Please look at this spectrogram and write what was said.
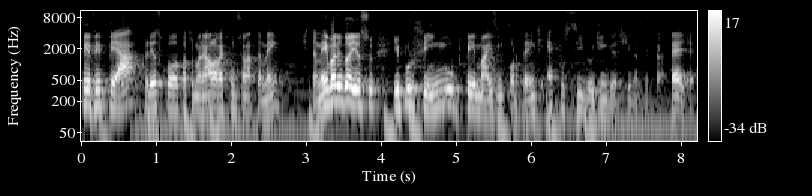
PVPA, preço por valor patrimonial, ela vai funcionar também. Também validou isso. E por fim, o P mais importante, é possível de investir nessa estratégia?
